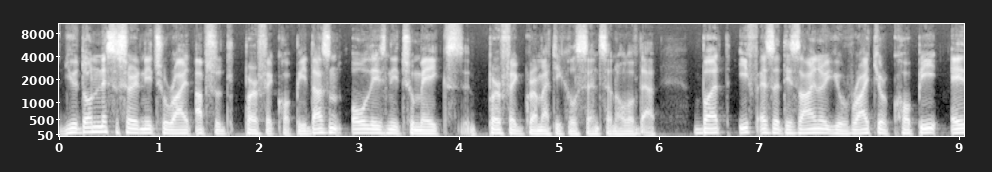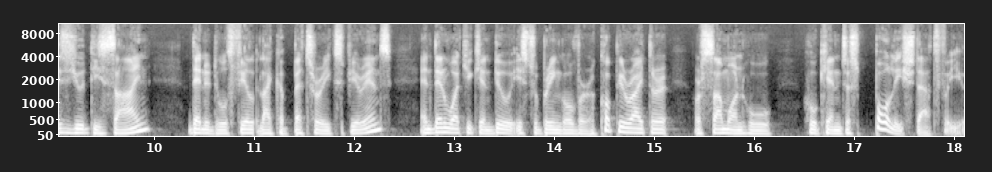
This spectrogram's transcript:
you don't necessarily need to write absolute perfect copy. It doesn't always need to make perfect grammatical sense and all of that. But if as a designer you write your copy as you design, then it will feel like a better experience. And then what you can do is to bring over a copywriter or someone who who can just polish that for you.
